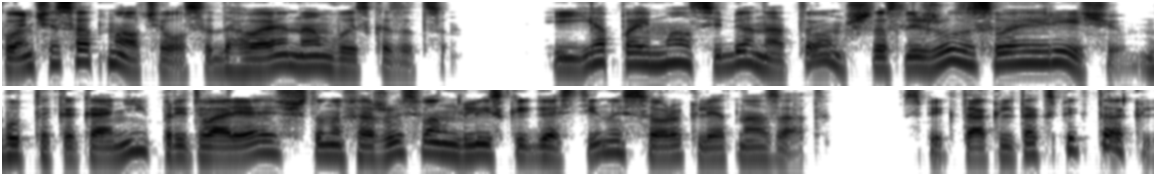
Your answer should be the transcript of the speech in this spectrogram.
Кончис отмалчивался, давая нам высказаться. И я поймал себя на том, что слежу за своей речью, будто как они, притворяясь, что нахожусь в английской гостиной 40 лет назад. Спектакль так спектакль.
